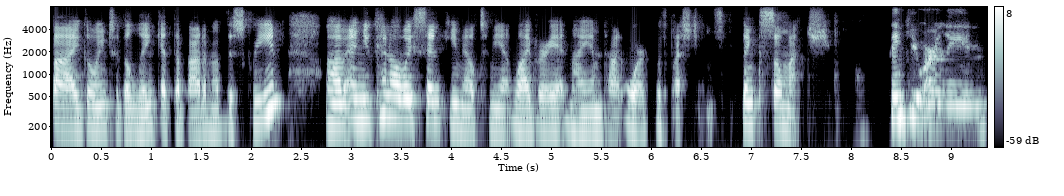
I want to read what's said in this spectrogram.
by going to the link at the bottom of the screen. Um, and you can always send email to me at library at nyam.org with questions. Thanks so much. Thank you, Arlene.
